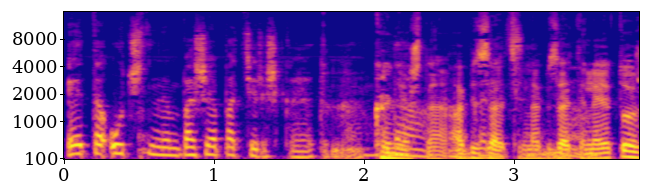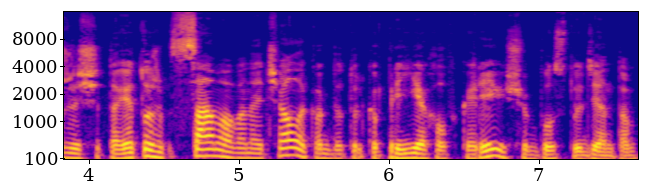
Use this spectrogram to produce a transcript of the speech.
это очень большая поддержка, я думаю. Конечно, да, обязательно, обязательно. Да. Я тоже считаю. Я тоже с самого начала, когда только приехал в Корею, еще был студентом,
